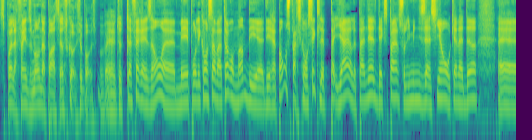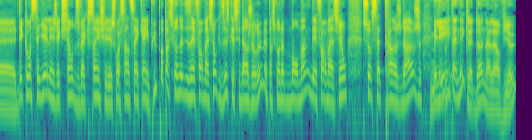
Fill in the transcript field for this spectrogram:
c'est pas la fin du monde à passer. En tout cas, je sais pas. pas... Ben, tu as tout à fait raison. Euh, mais pour les conservateurs, on demande des, euh, des réponses parce qu'on sait que le, hier, le panel d'experts sur l'immunisation au Canada euh, déconseillait l'injection du vaccin chez les 65 ans et plus. Pas parce qu'on a des informations qui disent que c'est dangereux, mais parce qu'on a bon manque d'informations sur cette tranche d'âge. Mais les Britanniques le donnent à leurs vieux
